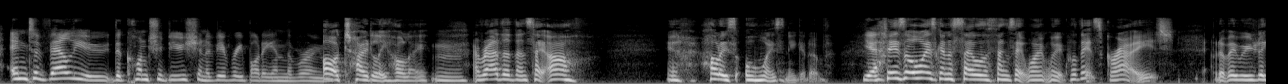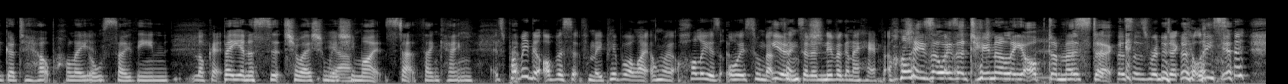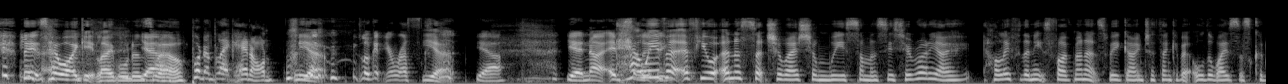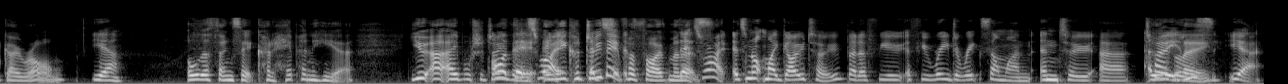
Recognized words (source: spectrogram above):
And to value the contribution of everybody in the room. Oh, totally, Holly. Mm. And rather than say, oh, you know, Holly's always negative. Yeah. She's always going to say all the things that won't work. Well, that's great. But it'd be really good to help Holly also then Look at- be in a situation where Yeah. she might start thinking, It's probably the opposite for me. People are like, "Oh my, Holly is always talking about Yeah, things that are never going to happen." she's always eternally optimistic. this is ridiculous. Yeah. That's how I get labelled as yeah. well. Put a black hat on. Yeah. Look at your wrist. Yeah. Yeah. Yeah. No. Absolutely. However, if you're in a situation where someone says to you, Radio, Holly, for the next five minutes, we're going to think about all the ways this could go wrong, yeah. all the things that could happen here, you are able to do oh, that. that's right. And you could do It's- that for five minutes. That's right. It's not my go-to, but if you if you redirect someone into uh, a Totally. lens, yeah,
